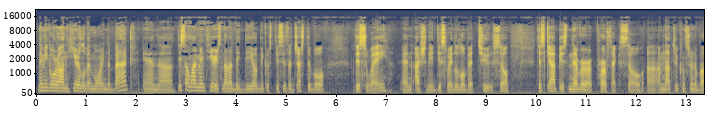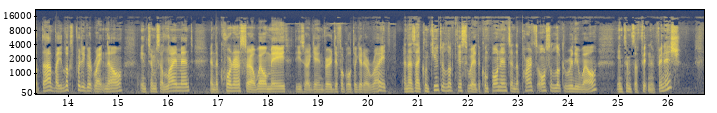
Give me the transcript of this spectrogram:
Let me go around here a little bit more in the back. And uh, this alignment here is not a big deal because this is adjustable this way. and actually this way a little bit too. So this gap is never perfect. So uh, I'm not too concerned about that, but it looks pretty good right now in terms of alignment and the corners are well made. These are again very difficult to get it right. And as I continue to look this way, the components and the parts also look really well in terms of fit and finish.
